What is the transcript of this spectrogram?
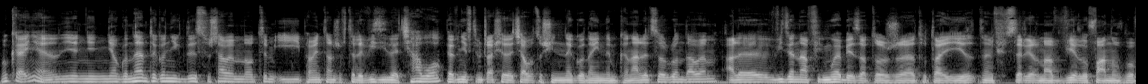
Okej, okay, nie, nie, nie oglądałem tego nigdy, słyszałem o tym i pamiętam, że w telewizji leciało. Pewnie w tym czasie leciało coś innego na innym kanale, co oglądałem, ale widzę na Filmwebie za to, że tutaj ten serial ma wielu fanów, bo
